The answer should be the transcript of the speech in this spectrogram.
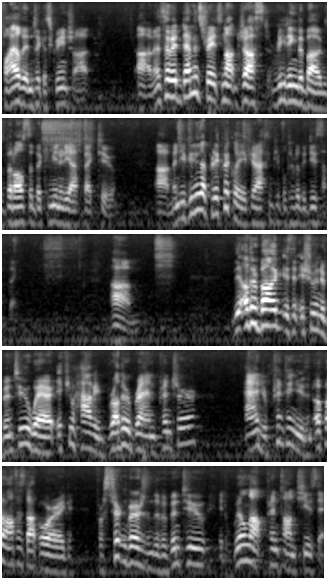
filed it and took a screenshot. Um, and so it demonstrates not just reading the bugs, but also the community aspect too. Um, and you can do that pretty quickly if you're asking people to really do something. Um, the other bug is an issue in Ubuntu where if you have a brother brand printer and you're printing using openoffice.org, for certain versions of Ubuntu, it will not print on Tuesday.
